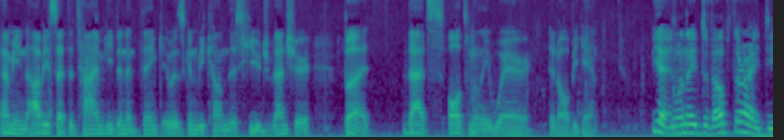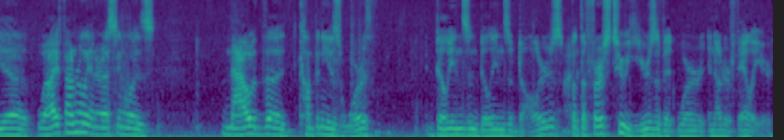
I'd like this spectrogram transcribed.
I mean, obviously at the time he didn't think it was going to become this huge venture, but that's ultimately where it all began. Yeah, and when they developed their idea, what I found really interesting was now the company is worth billions and billions of dollars, but the first two years of it were an utter failure.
